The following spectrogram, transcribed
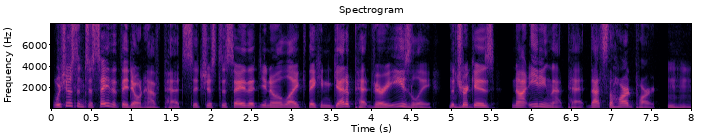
Which isn't to say that they don't have pets. It's just to say that you know, like they can get a pet very easily. The Mhm. trick is not eating that pet. That's the hard part. hmm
